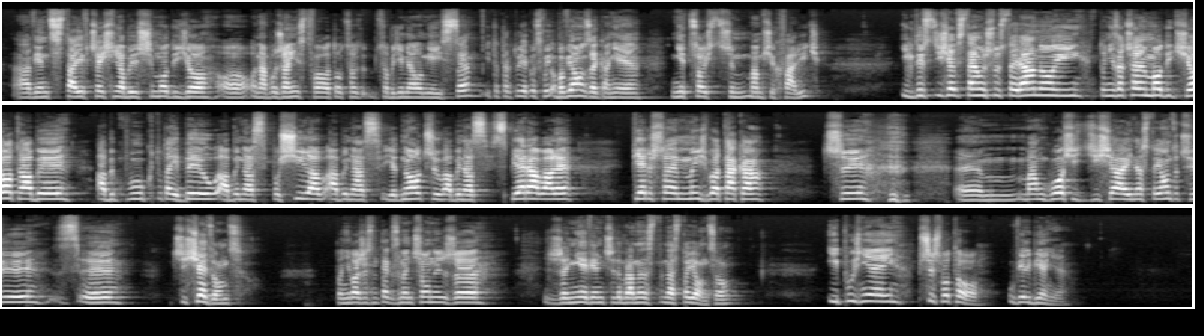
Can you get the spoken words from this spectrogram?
a więc staje wcześniej, aby się modlić o, o, o nabożeństwo, o to, co, co, będzie miało miejsce. I to traktuję jako swój obowiązek, a nie, nie coś, z czym mam się chwalić. I gdy dzisiaj wstałem o 6 rano, i to nie zacząłem modlić się o to, aby, aby Bóg tutaj był, aby nas posilał, aby nas jednoczył, aby nas wspierał, ale pierwsza myśl była taka, czy mam głosić dzisiaj na stojąco, czy, e, czy siedząc, ponieważ jestem tak zmęczony, że, że nie wiem, czy dam radę na stojąco. I później przyszło to, uwielbienie,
